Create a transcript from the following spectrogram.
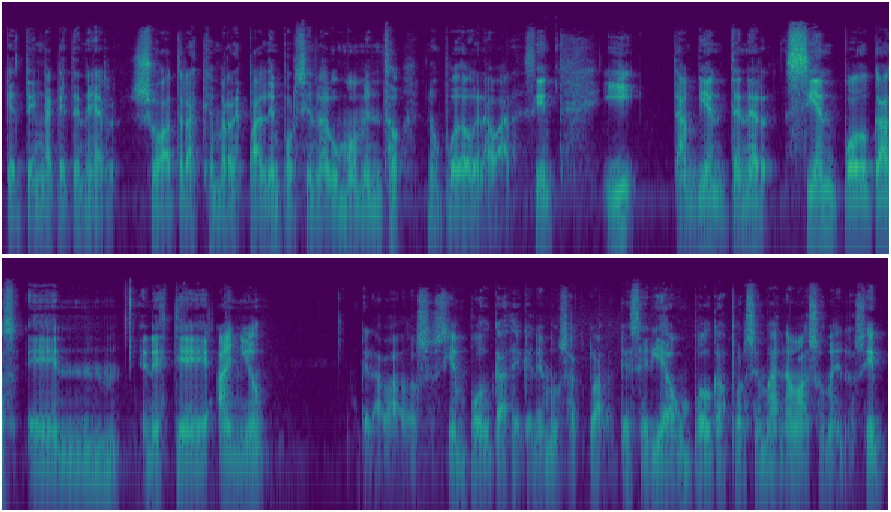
que tenga que tener yo atrás que me respalden por si en algún momento no puedo grabar, ¿sí? Y también tener 100 podcasts en, este año grabados, 100 podcasts de Queremos Actuar, que sería un podcast por semana más o menos, ¿sí?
